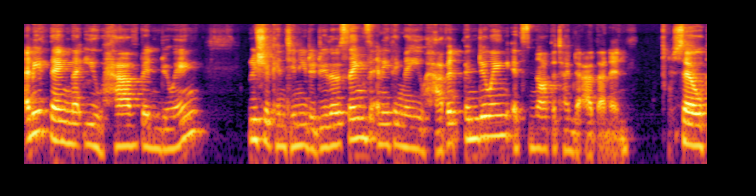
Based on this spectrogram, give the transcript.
anything that you have been doing. You should continue to do those things. Anything that you haven't been doing, it's not the time to add that in. So,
